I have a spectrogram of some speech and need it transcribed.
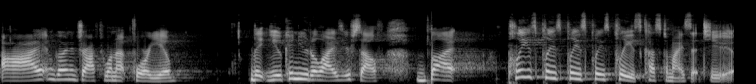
I am going to draft one up for you that you can utilize yourself, but please, please, please, please, please customize it to you.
